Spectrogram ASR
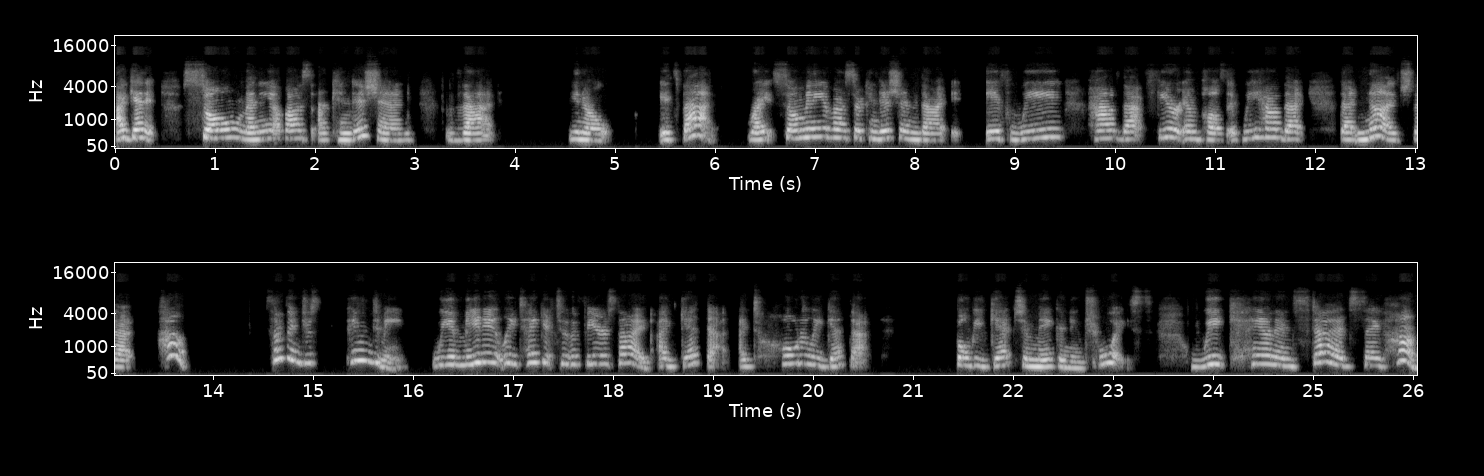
I get it. So many of us are conditioned that, you know, it's bad, right? So many of us are conditioned that if we have that fear impulse, if we have that that nudge that, huh, something just pinged me, we immediately take it to the fear side. I get that. I totally get that. But we get to make a new choice. We can instead say, huh,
